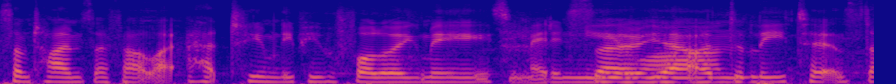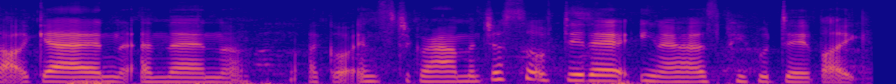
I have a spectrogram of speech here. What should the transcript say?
sometimes I felt like I had too many people following me So you made a new so yeah. I'd delete it and start again, and then I got Instagram and just sort of did it, you know, as people did. Like,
